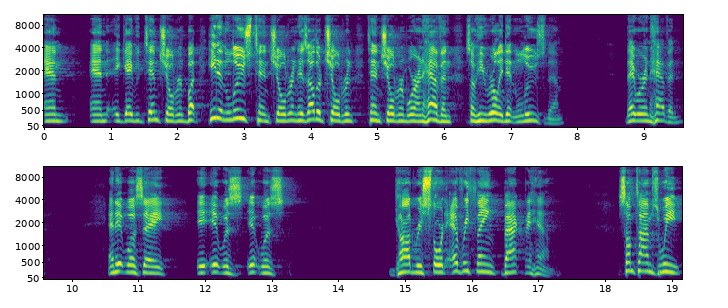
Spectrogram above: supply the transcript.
And and he gave him 10 children, but he didn't lose 10 children. His other children, 10 children, were in heaven, so he really didn't lose them. They were in heaven. And it was a, it, it was, it was, God restored everything back to him. Sometimes we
